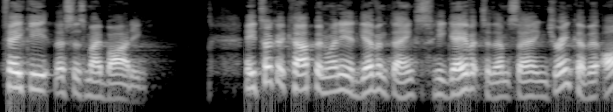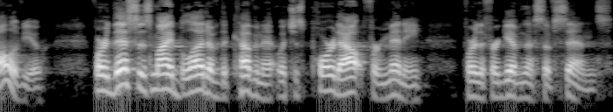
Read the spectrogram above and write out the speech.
Take, eat, this is my body. He took a cup, and when he had given thanks, he gave it to them, saying, Drink of it, all of you. For this is my blood of the covenant, which is poured out for many for the forgiveness of sins.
